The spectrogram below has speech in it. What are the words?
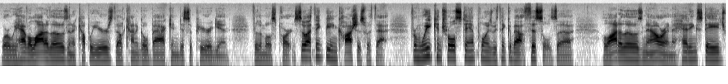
where we have a lot of those in a couple years they'll kind of go back and disappear again for the most part. So I think being cautious with that. From weed control standpoint, as we think about thistles, uh, a lot of those now are in a heading stage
